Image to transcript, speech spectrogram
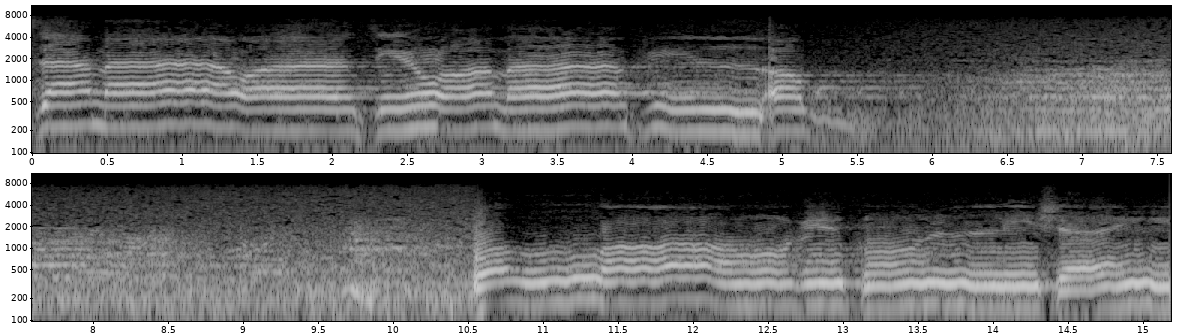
السماوات وما في الأرض. والله بكل شيء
